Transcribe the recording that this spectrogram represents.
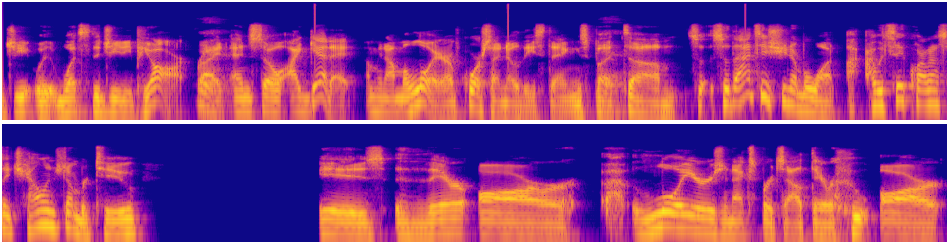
G, "What's the GDPR?" Right? right? And so I get it. I mean, I'm a lawyer, of course I know these things, but yeah. um, so so that's issue number one. I, I would say, quite honestly, challenge number two is there are uh, lawyers and experts out there who are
